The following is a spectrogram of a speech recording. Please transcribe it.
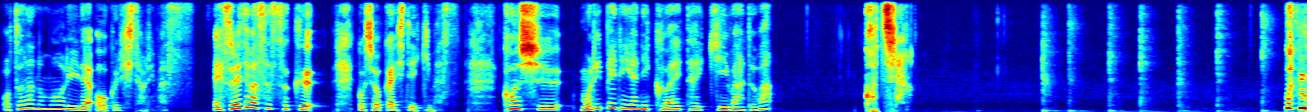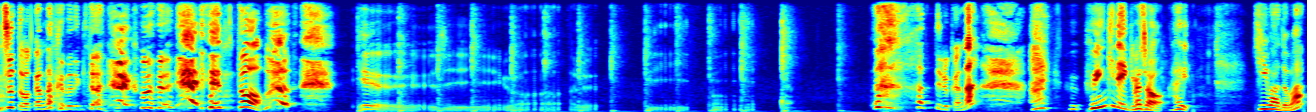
大人のモーリーでお送りしております。えそれでは早速ご紹介していきます。今週モリペディアに加えたいキーワードはこちら。ちょっと分かんなくなってきた。えっと合ってるかな？はい雰囲気でいきましょう。はい。キーワードは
